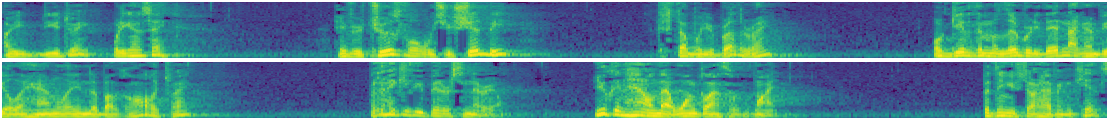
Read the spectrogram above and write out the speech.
are you, Do you drink? What are you going to say? If you're truthful, which you should be, you stumble your brother, right? Or give them a liberty. They're not going to be able to handle in the alcoholics, right? But let me give you a better scenario. You can handle that one glass of wine. But then you start having kids.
